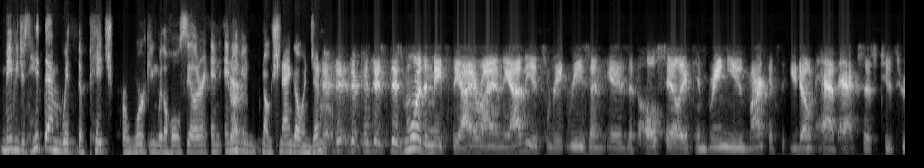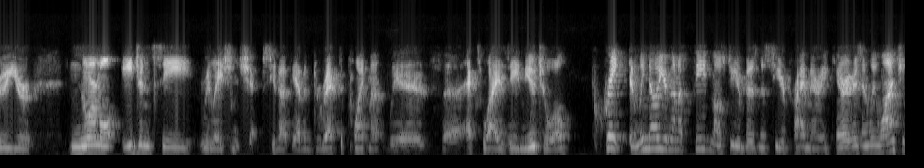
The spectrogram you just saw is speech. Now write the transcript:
maybe just hit them with the pitch for working with a wholesaler and, and sure. even you know Chenango in general. There, there, there's there's more than meets the eye, Ryan. The obvious re- reason is that the wholesaler can bring you markets that you don't have access to through your normal agency relationships. You know, if you have a direct appointment with uh, XYZ Mutual, great. And we know you're going to feed most of your business to your primary carriers, and we want you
